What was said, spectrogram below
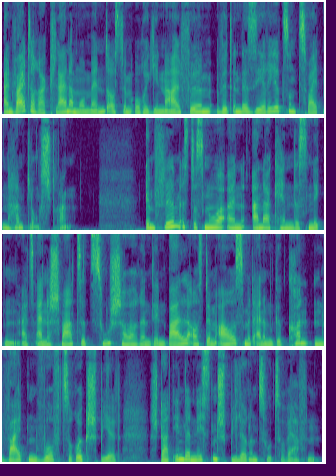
Ein weiterer kleiner Moment aus dem Originalfilm wird in der Serie zum zweiten Handlungsstrang. Im Film ist es nur ein anerkennendes Nicken, als eine schwarze Zuschauerin den Ball aus dem Aus mit einem gekonnten weiten Wurf zurückspielt, statt ihn der nächsten Spielerin zuzuwerfen.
